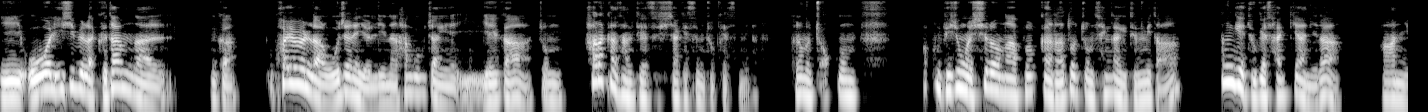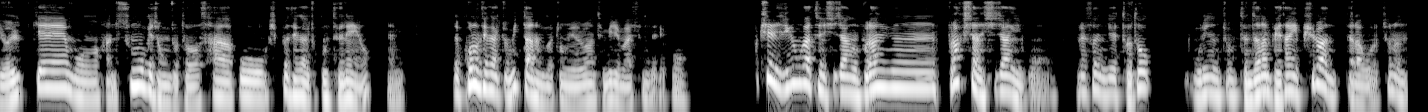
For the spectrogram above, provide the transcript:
이 5월 20일 날, 그 다음날, 그러니까 화요일 날 오전에 열리는 한국장의 얘가 좀 하락한 상태에서 시작했으면 좋겠습니다. 그러면 조금, 조금 비중을 실어놔 볼까라도 좀 생각이 듭니다. 한 개, 두 개 살 게 아니라, 한 10개, 뭐, 한 20개 정도 더 사고 싶은 생각이 조금 드네요. 그런 생각이 좀 있다는 거 좀 여러분한테 미리 말씀드리고. 확실히 지금 같은 시장은 불안, 불확실한 시장이고, 그래서 이제 더더욱 우리는 좀 든든한 배당이 필요한 때라고 저는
